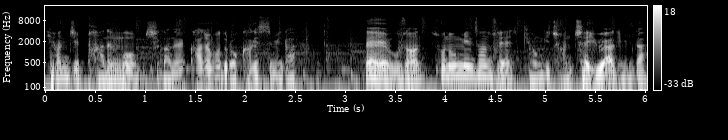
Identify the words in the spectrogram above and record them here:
현지 반응 모음 시간을 가져보도록 하겠습니다. 네, 우선 손흥민 선수의 경기 전체 요약입니다.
